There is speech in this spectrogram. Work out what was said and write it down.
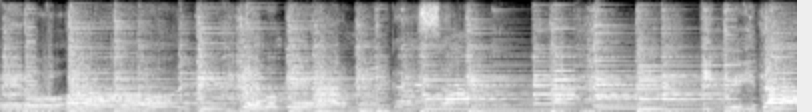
Pero hoy debo quedarme en casa y cuidar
